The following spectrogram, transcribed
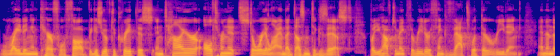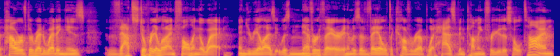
writing and careful thought because you have to create this entire alternate storyline that doesn't exist, but you have to make the reader think that's what they're reading. And then the power of the Red Wedding is that storyline falling away. And you realize it was never there and it was a veil to cover up what has been coming for you this whole time,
